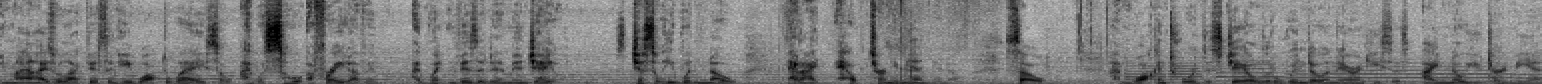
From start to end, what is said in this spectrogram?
and my eyes were like this, and he walked away. So I was so afraid of him. I went and visited him in jail, just so he wouldn't know that I helped turn him in, you know. So I'm walking toward this jail little window in there, and he says, I know you turned me in.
